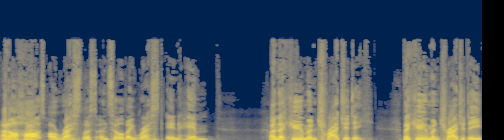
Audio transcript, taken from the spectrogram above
and our hearts are restless until they rest in Him. And the human tragedy, the human tragedy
